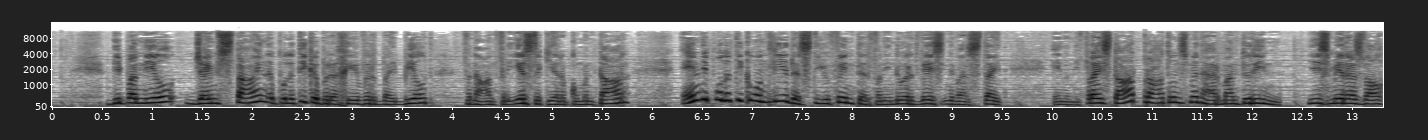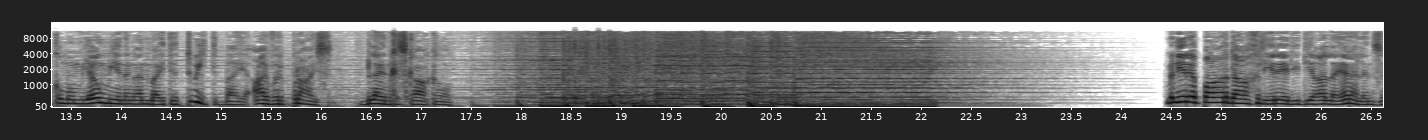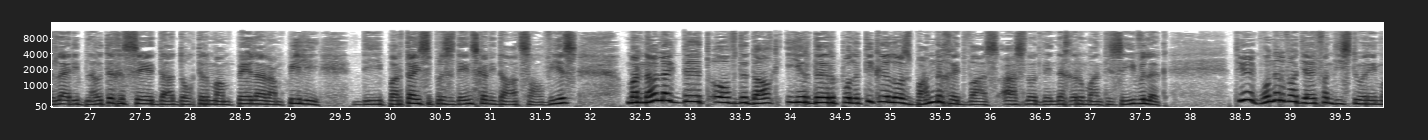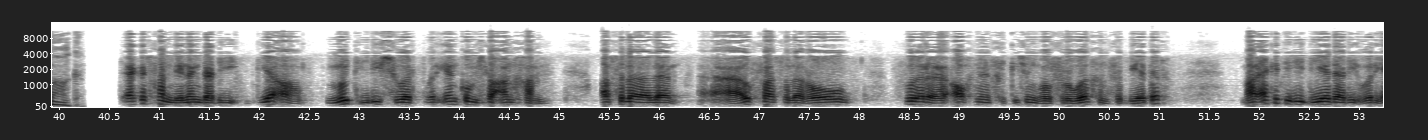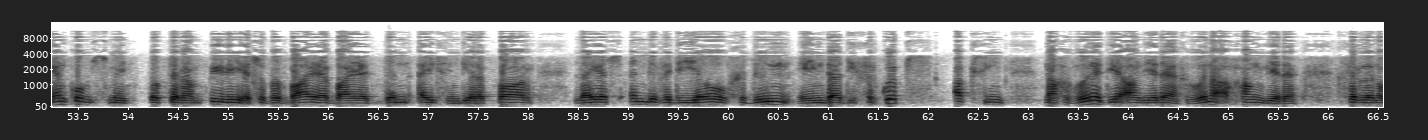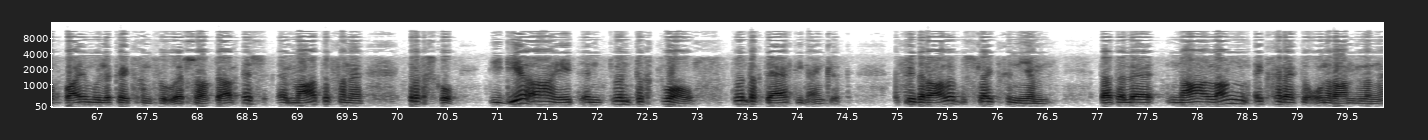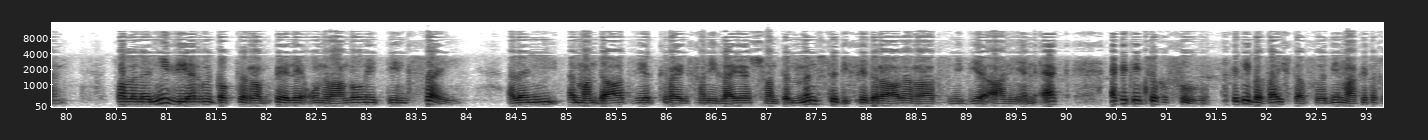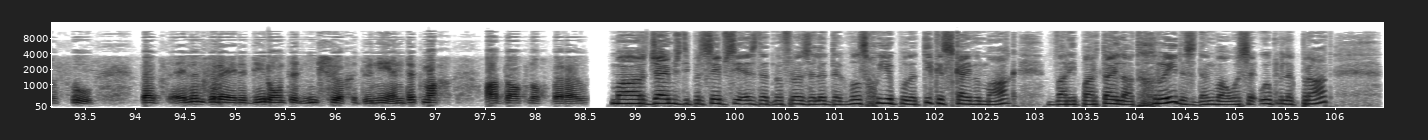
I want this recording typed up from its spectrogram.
Die paneel James Stein, 'n politieke beriggewer by Beeld, vanaand vir die eerste keer op kommentaar en die politieke ontleder Theo Venter van die Noordwes Universiteit. En in die Vrystaat praat ons met Herman Turin. Jy is meer as welkom om jou mening aan my te tweet by Iver Price. Bly ingeskakel. Meneer 'n paar dae gelede het die DA leier Helen Zille uit die bloute gesê dat Dr Mampela Rampili die party se presidentskandidaat sal wees, maar nou lyk dit of dit dalk eerder politieke losbandigheid was as noodwendig 'n romantiese huwelik. Toe ek wonder wat jy van die storie maak. Ek is van mening dat die DA moet hierdie soort ooreenkomste aangaan as hulle hulle uh, hou vas hulle rol voor 'n algemene verkiesing wil verhoog en verbeter. Maar ek het die idee dat die ooreenkoms met Dr. Rampili is op 'n baie baie dun ys en deur 'n paar leiers individueel gedoen en dat die verkoopsaksie na gewone DA-lede en gewone aganglede vir hulle nog baie moeilikheid gaan veroorsaak. Daar is 'n mate van 'n terugskop. Die DA het in 2012, 2013 eintlik, 'n federale besluit geneem dat hulle na lang uitgerekte onderhandelinge sal hulle nie weer met Dr Rampelle onderhandel nie tensy hulle nie 'n mandaat weer kry van die leiers van ten minste die federale raad van die DA nie en ek ek het net so gevoel ek het nie bewys daarvoor nie maar ek het 'n gevoel dat Helen Zille het dit rondte nie so gedoen nie en dit mag haar dalk nog berou Maar James, die persepsie is dat mevrou Zille dikwels goeie politieke skuwe maak wat die party laat groei. Dis 'n ding waaroor sy openlik praat.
